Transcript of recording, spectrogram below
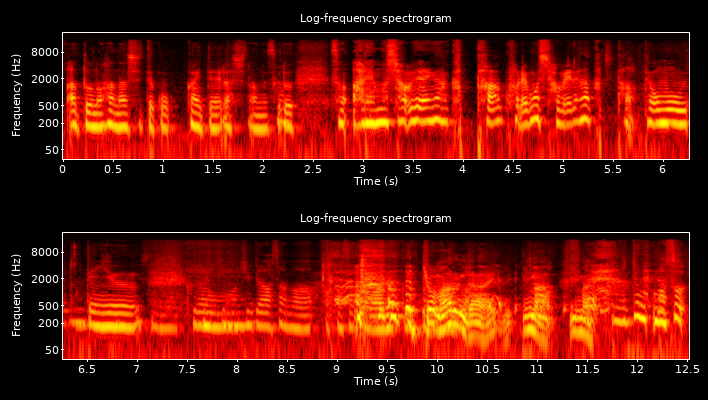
後の話ってこう書いてらっしたんですけど、そのあれも喋れなかったこれも喋れなかったって思うっていう、暗い気持ちで朝の赤坂を歩く。今日もあるんじゃない？今、今。でも、まあそう、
